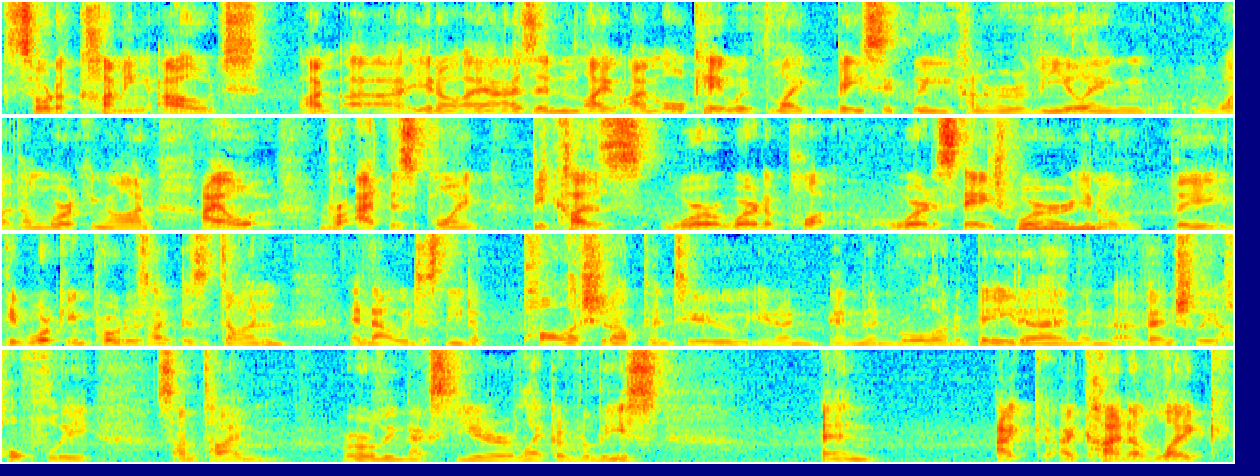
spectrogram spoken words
sort of coming out. I'm uh, you know as in like I'm okay with like basically kind of revealing what I'm working on. I at this point because we're we're at a point we're at a stage where you know the the working prototype is done and now we just need to polish it up into you know and, and then roll out a beta and then eventually hopefully sometime early next year like a release and I I kind of like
